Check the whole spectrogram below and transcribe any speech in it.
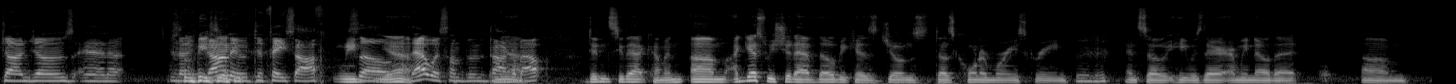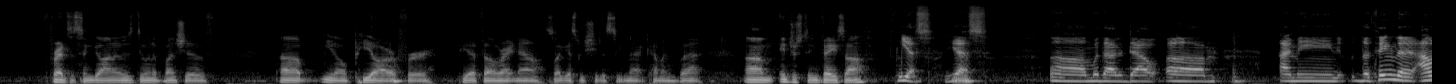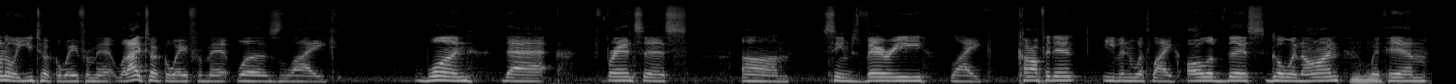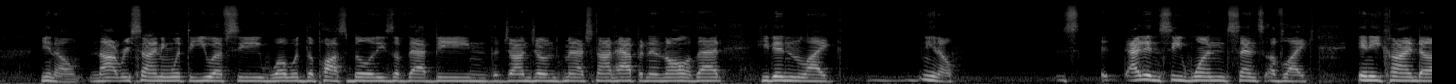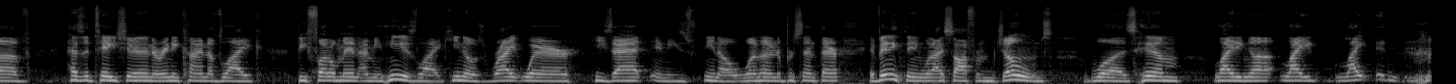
Jon Jones and uh, Ngannou to face off. We- so yeah. that was something to talk Yeah. about. Didn't see that coming. Um, I guess we should have though because Jones does corner Maurice Greene, Mm-hmm. and so he was there, and we know that um, Francis Ngannou is doing a bunch of uh, you know PR for PFL right now. So I guess we should have seen that coming. But um, interesting face off. Yes, yes, um, without a doubt. Um, I mean, the thing that I don't know what you took away from it. What I took away from it was like one that Francis um, seems very like confident, even with like all of this going on with him. You know, not re-signing with the UFC. What would the possibilities of that be? And the Jon Jones match not happening and all of that. He didn't like, you know, I didn't see one sense of like any kind of hesitation or any kind of like befuddlement. I mean, he is like he knows right where he's at and he's, you know, 100% there. If anything, what I saw from Jones was him lighting up light light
